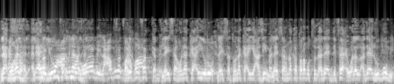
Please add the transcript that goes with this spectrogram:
لا مهلهل الأهلي اليوم فريق من. الهواه بيلعبوا فريق. مفكك ليس هناك أي روح ليست هناك أي عزيمة ليس هناك ترابط في الأداء الدفاعي ولا الأداء الهجومي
